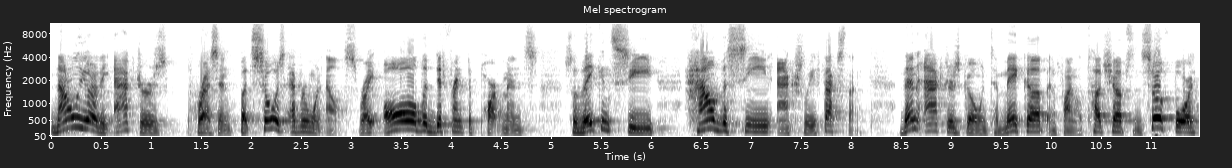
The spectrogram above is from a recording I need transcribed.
not only are the actors present, but so is everyone else, right? All the different departments so they can see how the scene actually affects them. Then actors go into makeup and final touch-ups and so forth.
